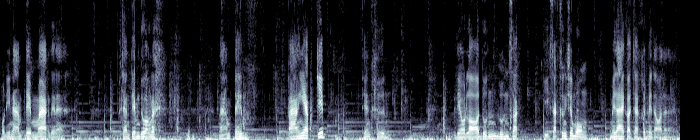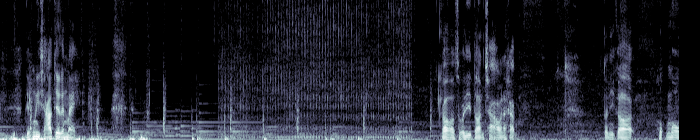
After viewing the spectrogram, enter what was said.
วันนี้น้ำเต็มมากเลยนะพระจันทร์เต็มดวงด้วยน้ำเต็ม ปลาเงียบกิ๊บเที่ยงคืน เดี๋ยวรอดุนลุ้นสักอีกสักครึ่งชั่วโมง ไม่ได้ก็จะขึ้นไปนอนแล้วนะ เดี๋ยวพรุ่งนี้เช้าเจอกันใหม่ก็สวัสดีตอนเช้านะครับ ตอนนี้ก็หกโมง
